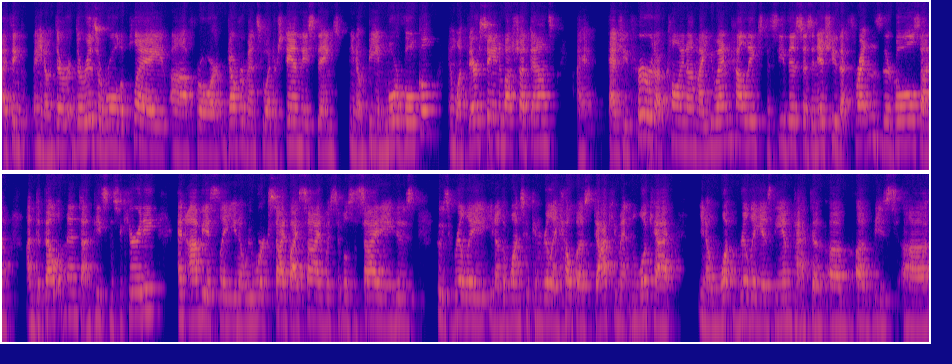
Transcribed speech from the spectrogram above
I think you know there there is a role to play uh, for governments who understand these things. You know, being more vocal in what they're saying about shutdowns. I, as you've heard, I'm calling on my UN colleagues to see this as an issue that threatens their goals on on development, on peace and security. And obviously, you know, we work side by side with civil society, who's who's really you know the ones who can really help us document and look at you know what really is the impact of of, of these uh,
